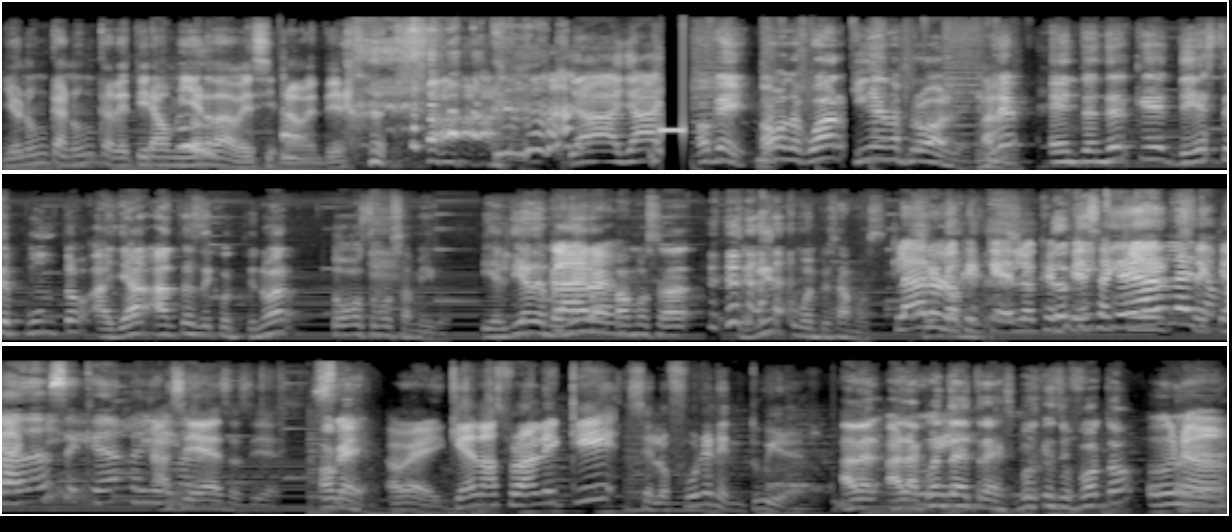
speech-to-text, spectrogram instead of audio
Yo nunca, nunca le he tirado mierda a vecino. No, mentira. ya, ya. Ok, vamos a jugar. ¿Quién es más probable? ¿Vale? Entender que de este punto allá, antes de continuar, todos somos amigos. Y el día de mañana Claro. vamos a seguir como empezamos. Claro, lo que, que- lo que Lo que empieza queda en la aquí se queda llamada, aquí. se queda en la Sí. llamada. Así es, así es. Ok, Ok, ¿quién más probable que se lo funen en Twitter? a ver, a la Uy. cuenta de tres. Busquen su foto. Uno,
